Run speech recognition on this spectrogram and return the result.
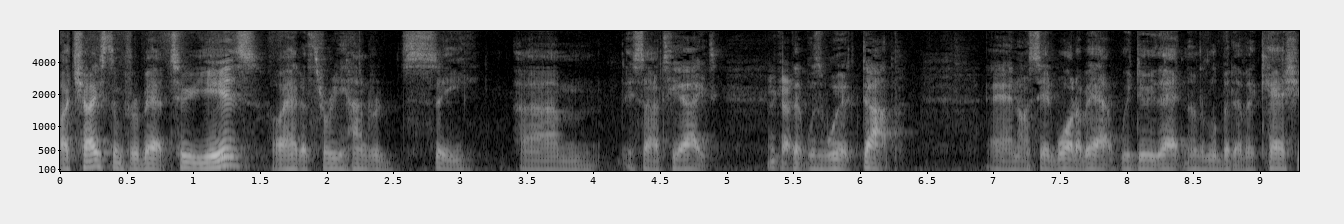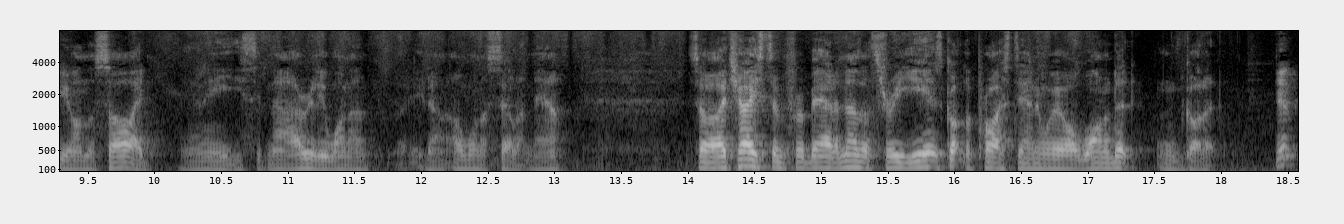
I chased him for about two years. I had a 300C um, SRT8 Okay. that was worked up. And I said, What about we do that and a little bit of a cashier on the side? And he, he said, No, I really want to, you know, I want to sell it now. So I chased him for about another three years, got the price down to where I wanted it, and got it. Yep.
